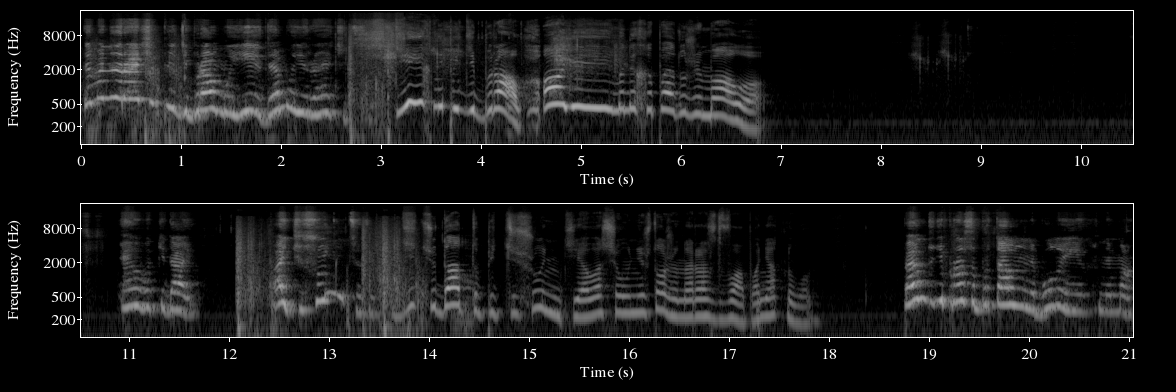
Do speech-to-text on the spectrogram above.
Ти мене речі підібрав мої. Де мої речі? Я їх не підібрав. Ай, мене хп дуже мало. Я його викидаю. Ай, чешуйниця тут. Ідіть сюди, тупі я вас ще уничтожу на раз-два, понятно вам? Певно, тоді просто порталу не було і їх нема.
